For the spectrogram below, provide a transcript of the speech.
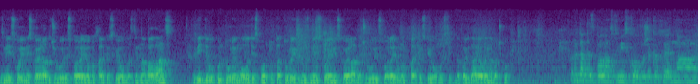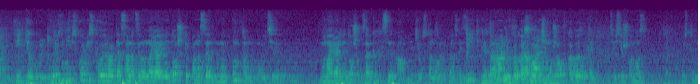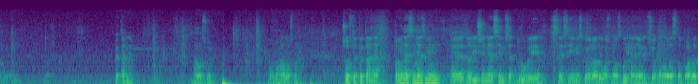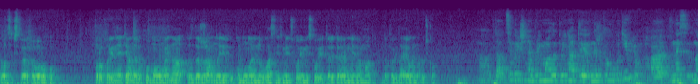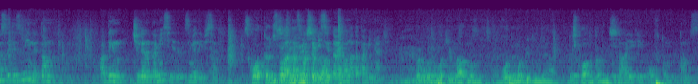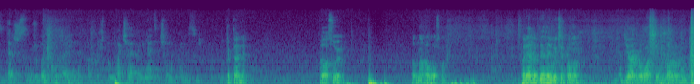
Зміївської міської міської ради Чугуївського району Харківської області на баланс відділу культури, молоді, спорту та туризму Зміївської міської міської ради Чугуївського району Харківської області. Доповідає Олена Бачко. Передати з балансу Зміївського ЖКХ на відділ культури Зміївської міської міської ради, а саме це меморіальні дошки по населеним пунктам, ці меморіальні дошок захисникам, які встановлені по нас Зітьки, Таранівка, да. Мужовка, Велетень, ці всі, що у нас встановлені. Питання. Голосуємо. Одноголосно. Шосте питання. Про внесення змін е, до рішення 72-ї сесії міської ради 8 скликання від 7 листопада 2024 року про прийняття нерухомого майна з державної у комунальну власність міської міської територіальної громади. Доповідає Олена Бачко. Да, цим рішенням приймали прийняти не житлову будівлю, а вносити зміни. Там один член комісії змінився. Склад комісії Склад, склад змінився, комісії, да. да, його треба поміняти. виводимо кімнатну, вводимо бідуліна до складу комісії. Да, і, і Ковтун, там з Держслужби України також. Там два чоловіка міняються членом комісії. Питання. Голосуємо. Одноголосно. Порядок денний вичерпано. Дякуємо всім за роботу.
